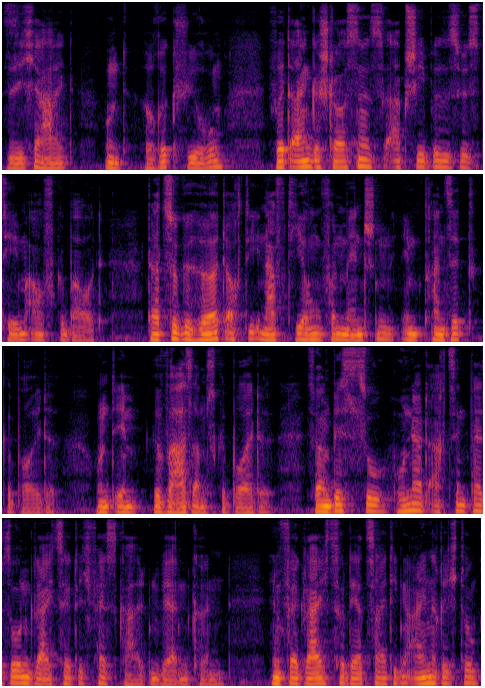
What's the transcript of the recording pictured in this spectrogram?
Sicherheit und Rückführung wird ein geschlossenes Abschiebesystem aufgebaut. Dazu gehört auch die Inhaftierung von Menschen im Transitgebäude und im Gewahrsamsgebäude sollen bis zu 118 Personen gleichzeitig festgehalten werden können. Im Vergleich zur derzeitigen Einrichtung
